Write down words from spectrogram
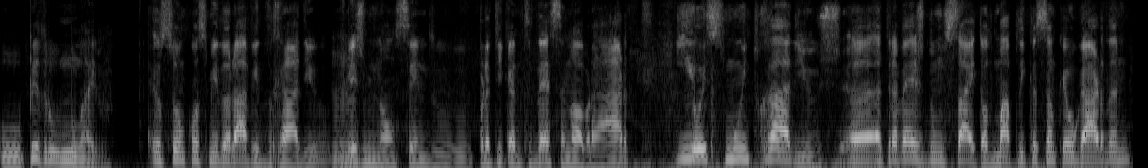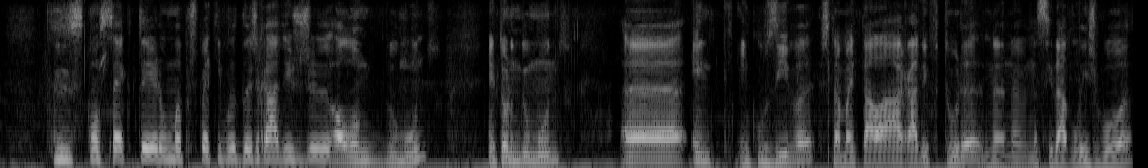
o Pedro Moleiro. Eu sou um consumidor ávido de rádio, Uhum. mesmo não sendo praticante dessa nobre arte, e ouço muito rádios ah, através de um site ou de uma aplicação que é o Garden, que se consegue ter uma perspectiva das rádios ah, ao longo do mundo, em torno do mundo, ah, em que, inclusive, também está lá a Rádio Futura, na, na- na cidade de Lisboa,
